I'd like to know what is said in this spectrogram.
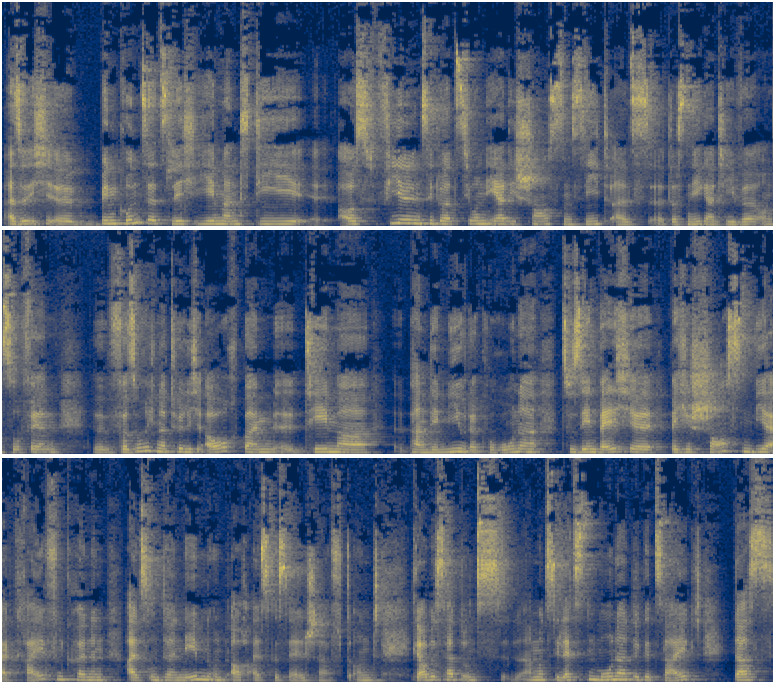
Also ich äh, bin grundsätzlich jemand, die aus vielen Situationen eher die Chancen sieht als äh, das Negative. Insofern äh, versuche ich natürlich auch beim äh, Thema Pandemie oder Corona zu sehen, welche, welche Chancen wir ergreifen können als Unternehmen und auch als Gesellschaft. Und ich glaube, es hat uns, haben uns die letzten Monate gezeigt, dass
